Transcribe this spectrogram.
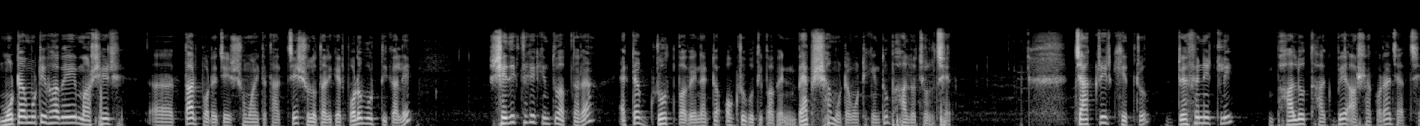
মোটামুটিভাবে মাসের তারপরে যে সময়টা থাকছে, ষোলো তারিখের পরবর্তীকালে, সেদিক থেকে কিন্তু আপনারা একটা গ্রোথ পাবেন, একটা অগ্রগতি পাবেন। ব্যবসা মোটামুটি কিন্তু ভালো চলছে। চাকরির ক্ষেত্র ডেফিনেটলি ভালো থাকবে আশা করা যাচ্ছে।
